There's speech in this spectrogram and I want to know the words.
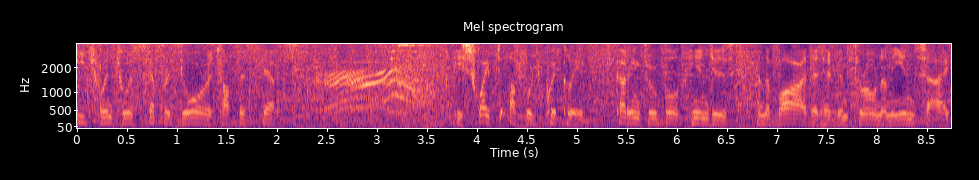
each went to a separate door atop the steps. He swiped upward quickly, cutting through both hinges and the bar that had been thrown on the inside.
